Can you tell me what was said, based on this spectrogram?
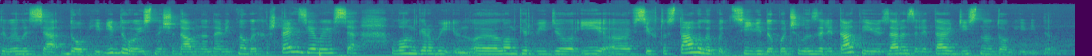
дивилися довгі відео. Ось нещодавно навіть новий хештег з'явився longer video, і всі, хто ставили, ці відео почали залітати, і зараз залітають дійсно довгі відео.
